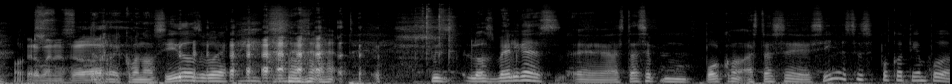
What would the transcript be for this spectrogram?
Pero bueno, oh, reconocidos, güey. pues los belgas eh, hasta hace un poco, hasta hace, sí, hasta hace poco tiempo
